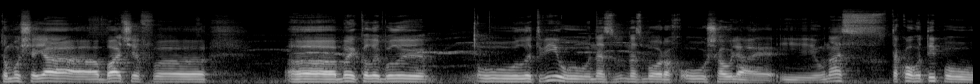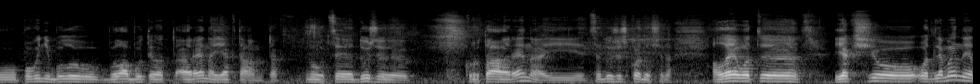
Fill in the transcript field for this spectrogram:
тому що я бачив, е, е, ми коли були у Литві у, на, з- на зборах у Шауляї, і у нас такого типу повинні було, була бути от арена, як там. Так, ну, це дуже крута арена, і це дуже шкода, що. Але от е, якщо от для мене,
